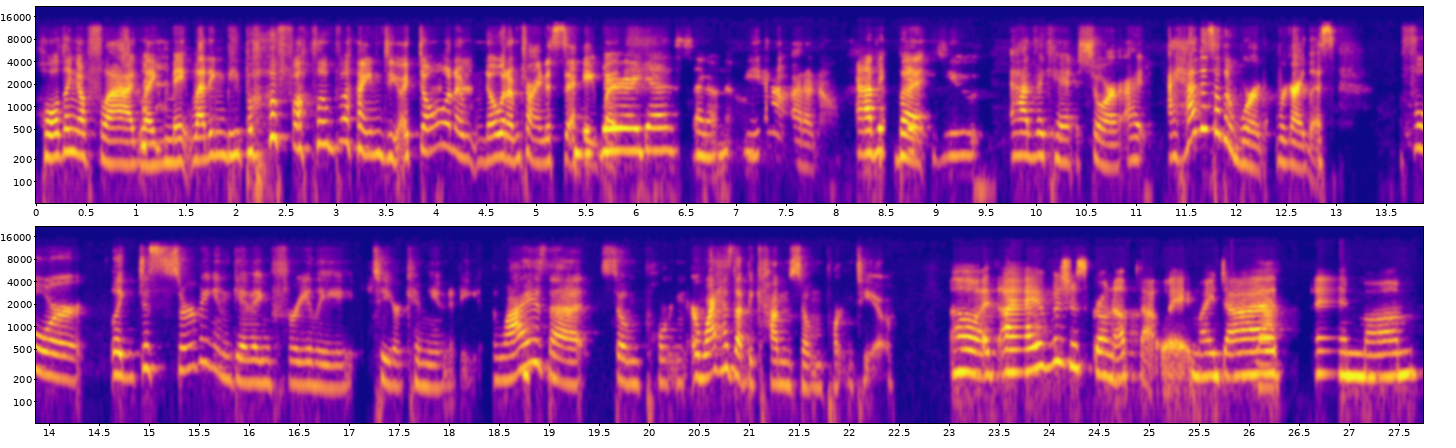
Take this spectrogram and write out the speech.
holding a flag, like ma- letting people follow behind you. I don't want to know what I'm trying to say, Leader, but I guess I don't know. yeah, I don't know. Advocate. But you advocate, sure. I I had this other word, regardless, for like just serving and giving freely to your community. Why is that so important, or why has that become so important to you? Oh, I, I was just grown up that way. My dad and mom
